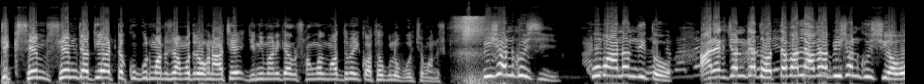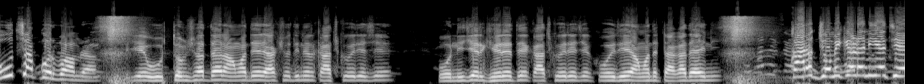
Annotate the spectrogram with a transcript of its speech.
ঠিক সেম সেম জাতীয় একটা কুকুর মানুষ আমাদের ওখানে আছে যিনি মানে কি সংবাদ মাধ্যমে এই কথাগুলো বলছে মানুষকে। ভীষণ খুশি। খুব আনন্দিত। আরেকজনকে ধরতে পারলে আমরা ভীষণ খুশি হব উৎসব করব আমরা। যে উত্তম সর্দার আমাদের একশো দিনের কাজ করেছে ও নিজের ঘেরেতে কাজ করে করেছে করে আমাদের টাকা দেয়নি। কারও জমি কেড়ে নিয়েছে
